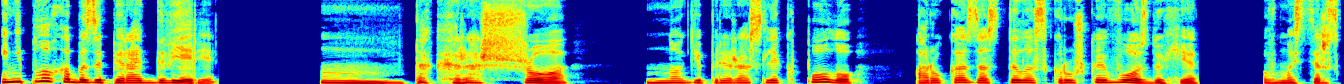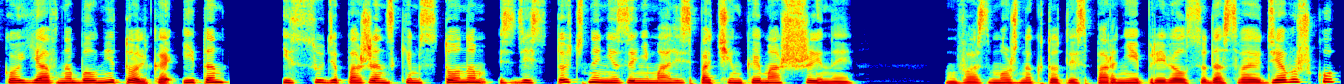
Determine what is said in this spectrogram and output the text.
и неплохо бы запирать двери. Ммм, так хорошо. Ноги приросли к полу, а рука застыла с кружкой в воздухе. В мастерской явно был не только Итан, и, судя по женским стонам, здесь точно не занимались починкой машины. Возможно, кто-то из парней привел сюда свою девушку?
